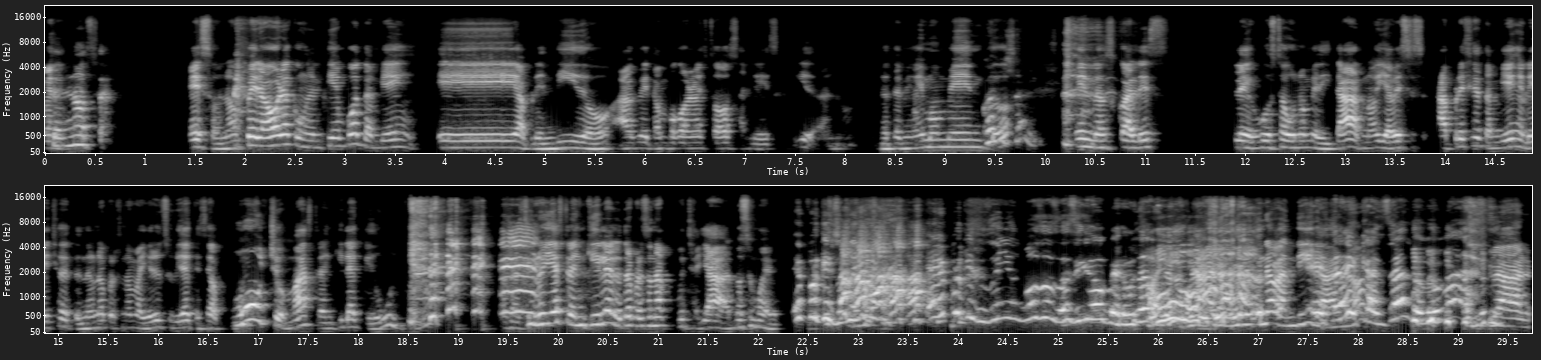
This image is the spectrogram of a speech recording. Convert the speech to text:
bueno, Se nota. eso, ¿no? Pero ahora con el tiempo también he aprendido a que tampoco no es todo salir de salida, ¿no? Sino también hay ¿Cuándo momentos en los cuales le gusta a uno meditar, ¿no? Y a veces aprecia también el hecho de tener una persona mayor en su vida que sea mucho más tranquila que uno, ¿no? O sea, si uno ya es tranquila, la otra persona, pucha, ya, no se mueve. Es porque sus sueños, es porque sus sueños mozos ha sido, pero una Claro, una, una bandida, Está ¿no? descansando nomás. Claro,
